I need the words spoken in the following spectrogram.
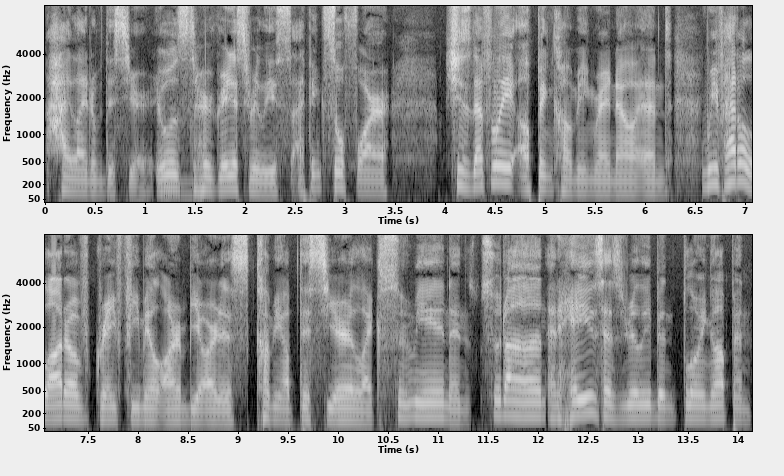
highlight of this year. It was her greatest release, I think, so far. She's definitely up and coming right now, and we've had a lot of great female R&B artists coming up this year, like Sumin and Suran and Heize has really been blowing up, and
